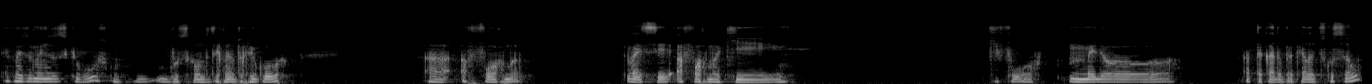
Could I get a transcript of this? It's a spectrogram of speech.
é mais ou menos isso que eu busco, buscar um determinado rigor. A, a forma vai ser a forma que que for melhor atacada para aquela discussão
